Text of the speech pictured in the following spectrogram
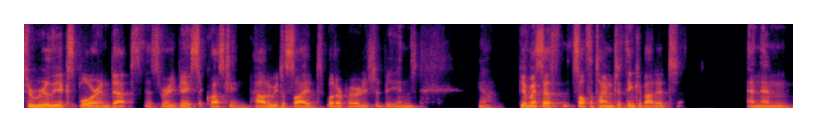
to really explore in depth this very basic question: How do we decide what our priorities should be? And you know, give myself self the time to think about it, and then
